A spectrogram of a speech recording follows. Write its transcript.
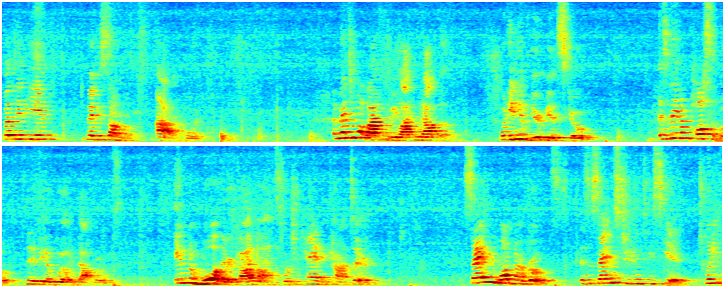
But then again, maybe some rules are important. Imagine what life would be like without them. Would any of you be at school? Is it even possible there to be a world without rules? Even more, there are guidelines for what you can and can't do. Saying you want no rules is the same as choosing to be scared 24-7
